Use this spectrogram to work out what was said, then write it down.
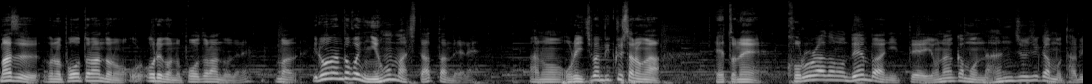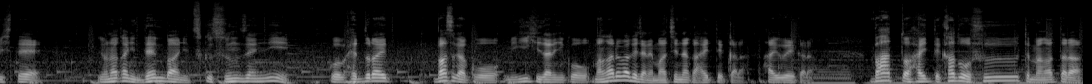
まずこのポートランドのオレゴンのポートランドでねまあいろんなところに日本町ってあったんだよね。あの俺一番びっくりしたのがえっとねコロラドのデンバーに行って夜中もう何十時間も旅して夜中にデンバーに着く寸前にこうヘッドライトバスがこう右左にこう曲がるわけじゃない。街の中入ってっからハイウェイから。バッと入って角をふーって曲がったら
